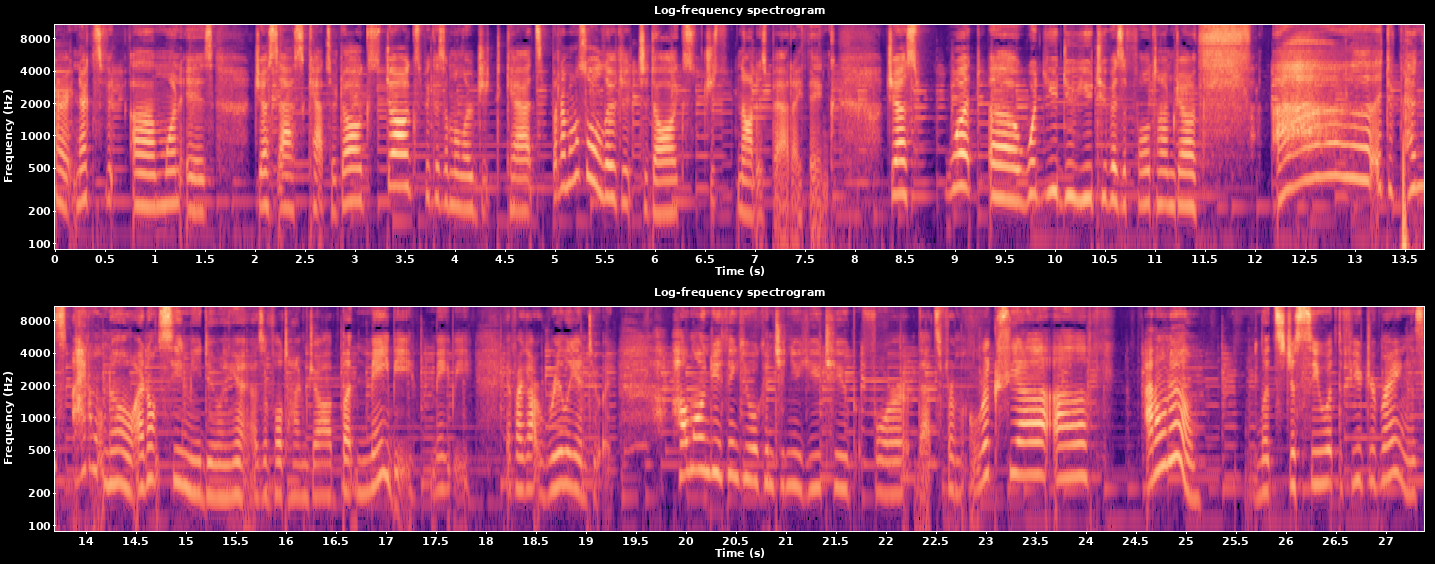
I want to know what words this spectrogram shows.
All right, next um, one is just ask cats or dogs. Dogs because I'm allergic to cats, but I'm also allergic to dogs. Just not as bad, I think. Just what uh, would you do YouTube as a full time job? Ah, uh, it depends. I don't know. I don't see me doing it as a full time job, but maybe, maybe if I got really into it. How long do you think you will continue YouTube for? That's from Alexia. Uh, I don't know. Let's just see what the future brings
